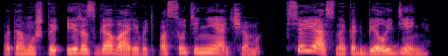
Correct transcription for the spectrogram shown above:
потому что и разговаривать, по сути, не о чем. Все ясно, как белый день.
